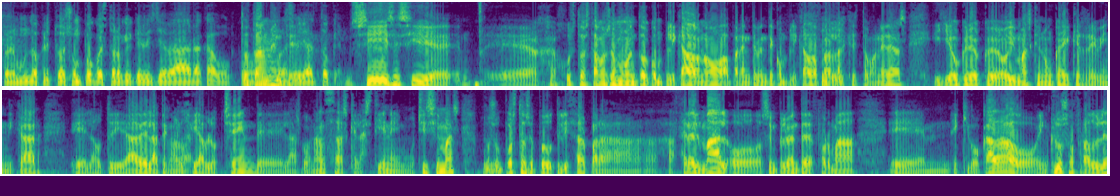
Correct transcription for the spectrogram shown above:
con el mundo cripto. Es un poco esto lo que queréis llevar a cabo. Totalmente. el token. Sí, sí, sí. Eh, eh, justo estamos en un momento complicado, ¿no? Aparentemente complicado para las criptomonedas y yo creo que hoy más que nunca hay que reivindicar eh, la utilidad de la tecnología blockchain, de las bonanzas que las tiene y muchísimas. Por supuesto se puede utilizar para hacer el mal o simplemente de forma equivocada o incluso fraudulenta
